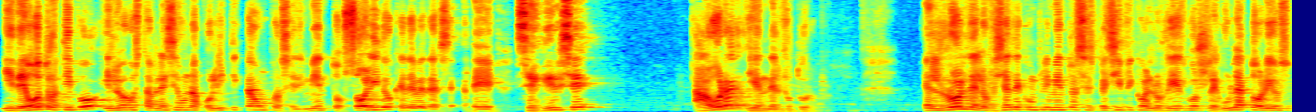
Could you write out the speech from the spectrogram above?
y de otro tipo y luego establece una política, un procedimiento sólido que debe de, de seguirse ahora y en el futuro. El rol del oficial de cumplimiento es específico a los riesgos regulatorios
